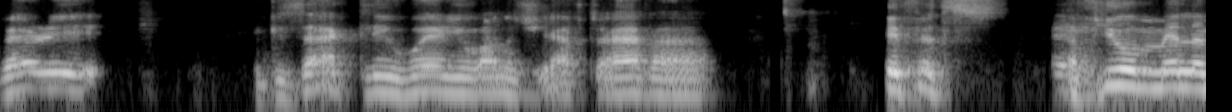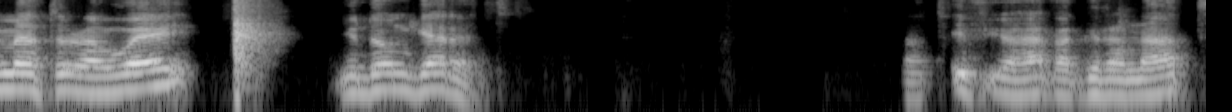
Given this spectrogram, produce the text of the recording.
very exactly where you want it. You have to have a, if it's a few millimeter away, you don't get it. But if you have a granate,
